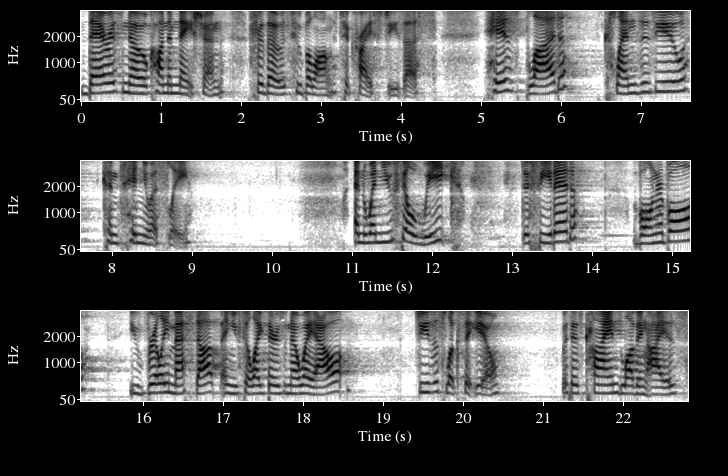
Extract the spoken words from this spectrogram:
there is no condemnation for those who belong to Christ Jesus. His blood cleanses you continuously. And when you feel weak, defeated, vulnerable, you've really messed up, and you feel like there's no way out, Jesus looks at you with his kind, loving eyes,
